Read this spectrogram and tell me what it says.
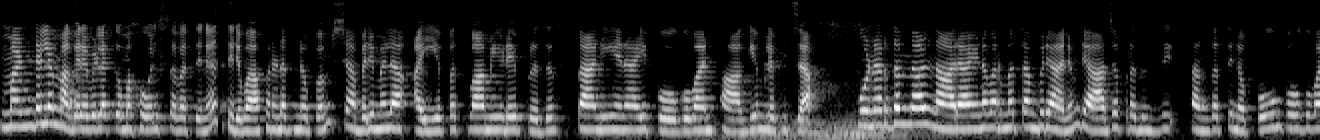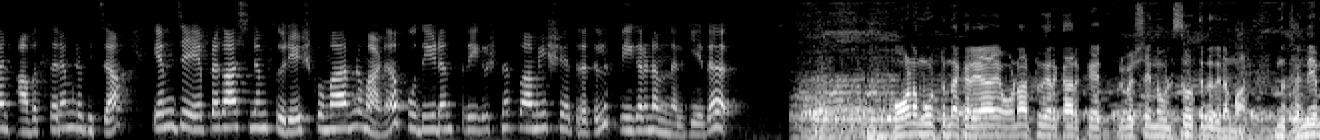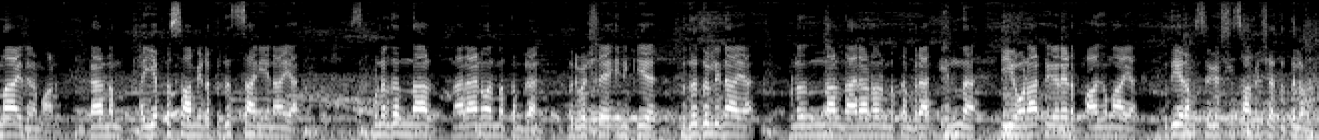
മണ്ഡല മകരവിളക്ക് മഹോത്സവത്തിന് തിരുവാഭരണത്തിനൊപ്പം ശബരിമല അയ്യപ്പസ്വാമിയുടെ പ്രതിസ്ഥാനീയനായി പോകുവാൻ ഭാഗ്യം ലഭിച്ച പുണർദം നാൾ നാരായണവർമ്മ തമ്പുരാനും രാജപ്രതിനിധി സംഘത്തിനൊപ്പവും പോകുവാൻ അവസരം ലഭിച്ച എം ജയപ്രകാശിനും സുരേഷ് കുമാറിനുമാണ് പുതിയിടം ശ്രീകൃഷ്ണസ്വാമി ക്ഷേത്രത്തിൽ സ്വീകരണം നൽകിയത്. ഓണമൂട്ടുന്ന കരയായ ഓണാട്ടുകരക്കാർക്ക് ഒരുപക്ഷെ ഇന്ന് ഉത്സവത്തിന്റെ ദിനമാണ് ഇന്ന് ധന്യമായ ദിനമാണ്. കാരണം അയ്യപ്പസ്വാമിയുടെ പ്രതിസ്ഥാനീയനായ പുനർതന്നാൾ നാരായണവർമ്മ തമ്പുരാൻ ഒരുപക്ഷെ എനിക്ക് പ്രതിതുല്യനായ പുനർതന്നാൾ നാരായണവർമ്മ തമ്പുരാൻ ഇന്ന് ഈ ഓണാട്ടുകരയുടെ ഭാഗമായ പുതിയടം ശ്രീകൃഷ്ണസ്വാമി ക്ഷേത്രത്തിലും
